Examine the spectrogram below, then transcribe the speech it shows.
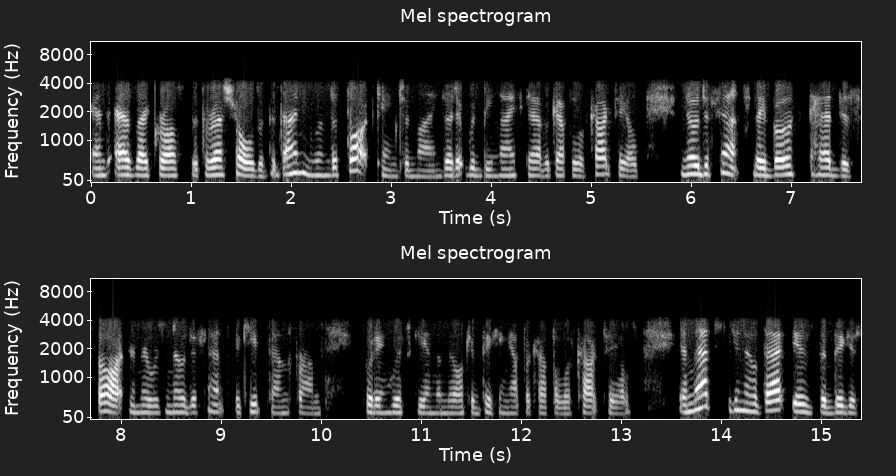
And as I crossed the threshold of the dining room, the thought came to mind that it would be nice to have a couple of cocktails. No defense. They both had this thought, and there was no defense to keep them from putting whiskey in the milk and picking up a couple of cocktails. And that's, you know, that is the biggest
